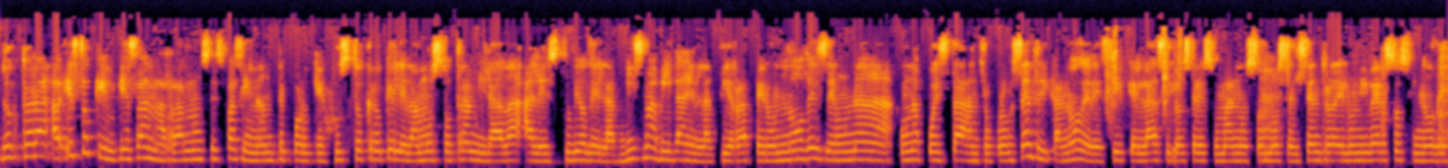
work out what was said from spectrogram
Doctora, esto que empieza a narrarnos es fascinante porque justo creo que le damos otra mirada al estudio de la misma vida en la Tierra, pero no desde una, una apuesta antropocéntrica, ¿no? De decir que las y los seres humanos somos el centro del universo, sino de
